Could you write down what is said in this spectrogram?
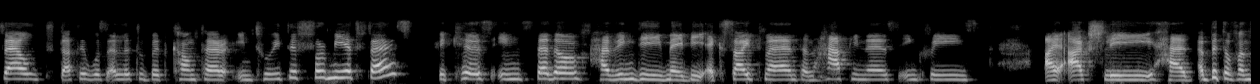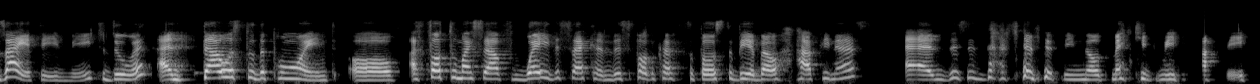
felt that it was a little bit counterintuitive for me at first because instead of having the maybe excitement and happiness increased I actually had a bit of anxiety in me to do it. And that was to the point of I thought to myself, wait a second, this podcast is supposed to be about happiness. And this is definitely not making me happy.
